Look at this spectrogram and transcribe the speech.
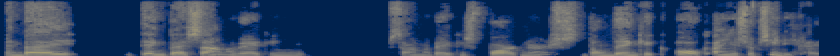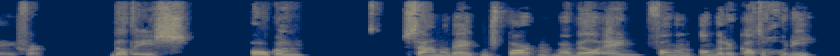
En bij, ik denk bij samenwerking, samenwerkingspartners, dan denk ik ook aan je subsidiegever. Dat is ook een samenwerkingspartner, maar wel een van een andere categorie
